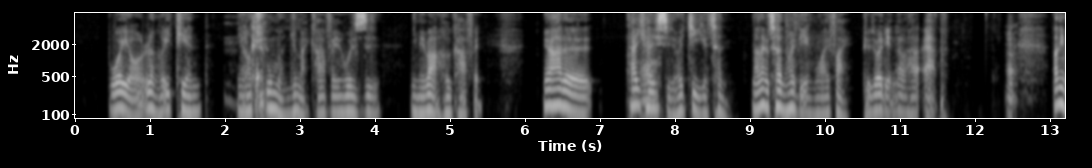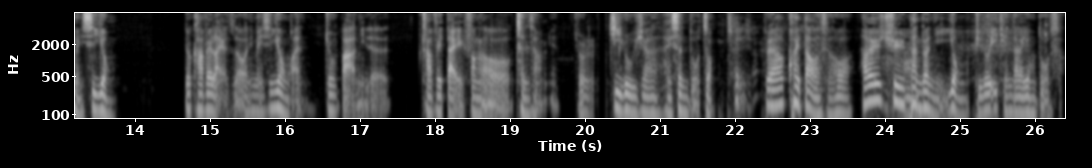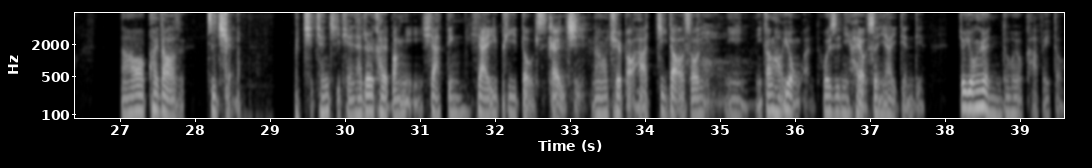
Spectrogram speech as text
不会有任何一天你要出门去买咖啡，或者是你没办法喝咖啡，因为他的他一开始会寄一个秤，然后那个秤会连 WiFi，比如说连到他的 App，嗯，然后你每次用，就咖啡来了之后，你每次用完就把你的。咖啡袋放到秤上面，就是记录一下还剩多重。对啊，快到的时候，他会去判断你用，比如说一天大概用多少，然后快到之前，前前几天他就会开始帮你下订下一批豆子，开机，然后确保他寄到的时候你你你刚好用完，或者是你还有剩下一点点，就永远你都会有咖啡豆。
